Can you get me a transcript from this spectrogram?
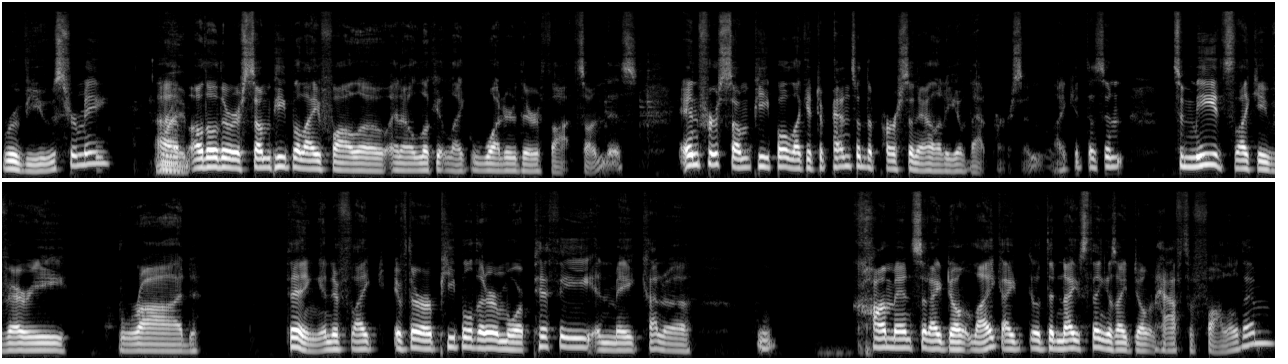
reviews for me. Right. Um, although there are some people I follow and I'll look at like what are their thoughts on this. And for some people, like it depends on the personality of that person. Like it doesn't to me it's like a very broad thing. And if like if there are people that are more pithy and make kind of comments that I don't like, I the nice thing is I don't have to follow them,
